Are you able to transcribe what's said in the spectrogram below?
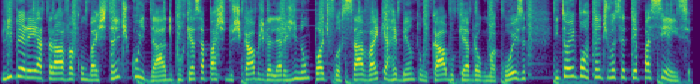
Liberei a trava com bastante cuidado, porque essa parte dos cabos, galera, a gente não pode forçar, vai que arrebenta um cabo, quebra alguma coisa, então é importante você ter paciência.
